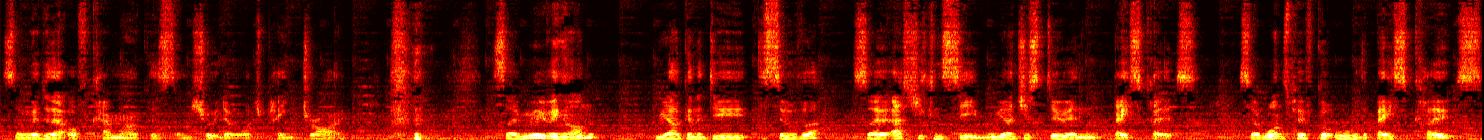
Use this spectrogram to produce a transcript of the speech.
So I'm going to do that off camera because I'm sure you don't watch paint dry. so moving on, we are going to do the silver. So as you can see, we are just doing base coats. So once we've got all the base coats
